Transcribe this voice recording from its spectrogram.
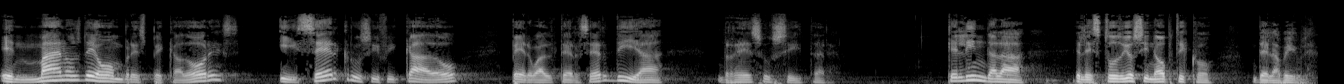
en manos de hombres pecadores y ser crucificado, pero al tercer día resucitar. Qué linda la, el estudio sinóptico de la Biblia.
